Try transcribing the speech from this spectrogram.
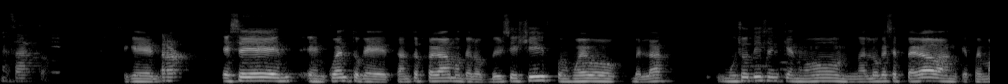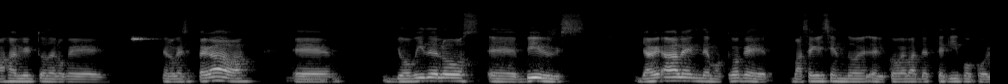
Exacto. Así que ese encuentro que tanto esperábamos de los Bills y Chiefs fue un juego, ¿verdad? muchos dicen que no, no, es lo que se esperaban, que fue más abierto de lo que, de lo que se esperaba. Eh, yo vi de los eh, Bills, Jared Allen demostró que va a seguir siendo el, el de este equipo por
